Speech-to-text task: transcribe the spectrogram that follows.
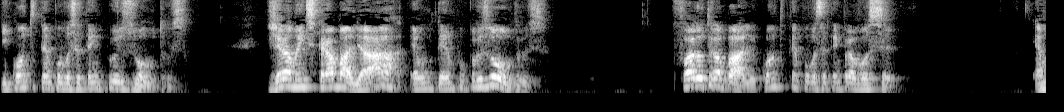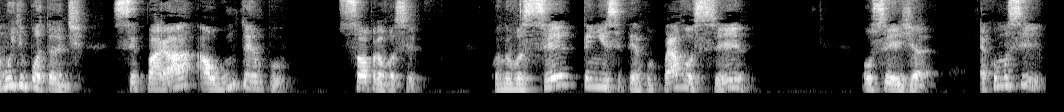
e quanto tempo você tem para os outros? Geralmente trabalhar é um tempo para os outros. Fora o trabalho, quanto tempo você tem para você? É muito importante separar algum tempo só para você. Quando você tem esse tempo para você, ou seja, é como se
